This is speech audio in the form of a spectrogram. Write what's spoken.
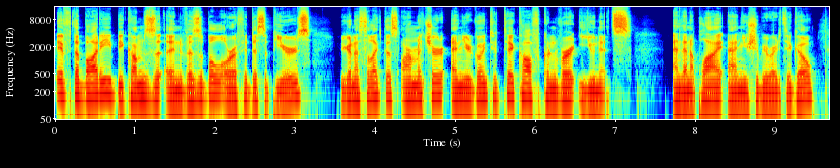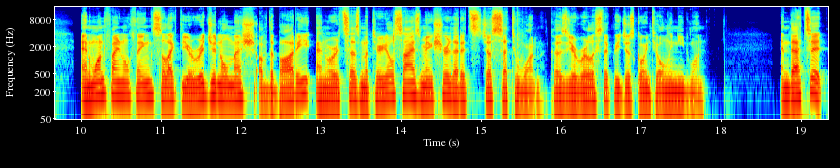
If the body becomes invisible or if it disappears, you're going to select this armature and you're going to tick off convert units and then apply and you should be ready to go. And one final thing, select the original mesh of the body and where it says material size, make sure that it's just set to one because you're realistically just going to only need one. And that's it.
